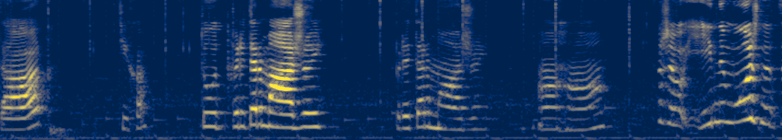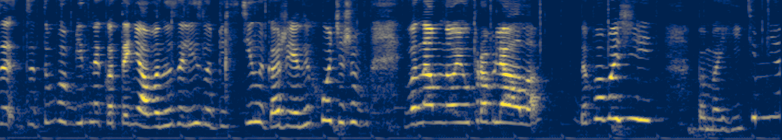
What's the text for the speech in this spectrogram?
Так. Тихо. Тут притормажуй. Притормажуй. Ага. І не можна, це, це тупо бідне котеня. Воно залізло під стіл і каже, я не хочу, щоб вона мною управляла. Допоможіть. Помогіть мені.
